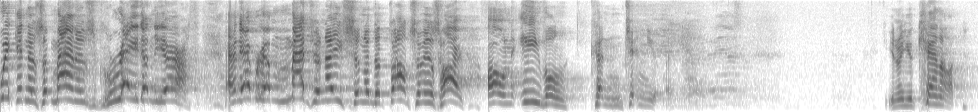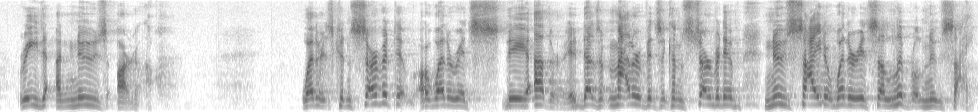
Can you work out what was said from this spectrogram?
wickedness of man is great on the earth and every imagination of the thoughts of his heart on evil continually. You know, you cannot read a news article, whether it's conservative or whether it's the other. It doesn't matter if it's a conservative news site or whether it's a liberal news site.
